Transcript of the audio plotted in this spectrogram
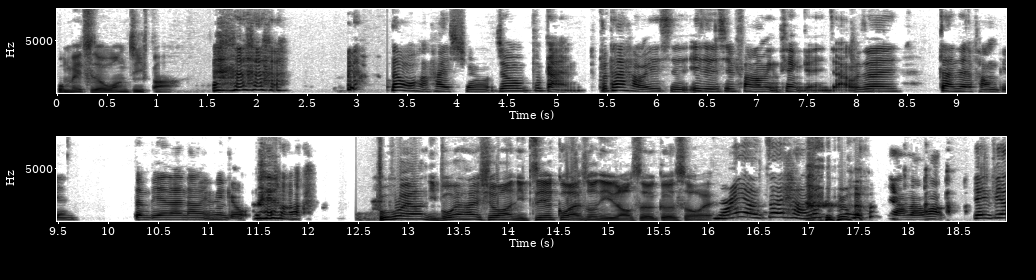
我每次都忘记发，但我很害羞，就不敢，不太好意思一直去发名片给人家，我就在站在旁边等别人来拿名片给我，没有啊？不会啊，你不会害羞啊，你直接过来说你饶舌歌手、欸，哎，哪有最好？那讲好不好？你不要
